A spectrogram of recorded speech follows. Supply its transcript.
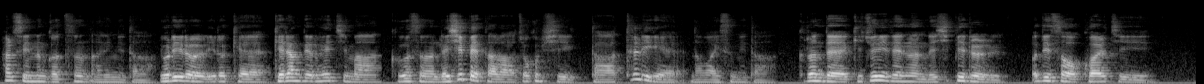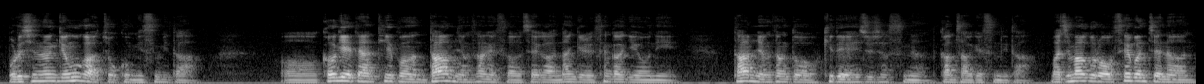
할 수 있는 것은 아닙니다. 요리를 이렇게 계량대로 했지만 그것은 레시피에 따라 조금씩 다 틀리게 나와 있습니다. 그런데 기준이 되는 레시피를 어디서 구할지 모르시는 경우가 조금 있습니다. 어, 거기에 대한 팁은 다음 영상에서 제가 남길 생각이오니 다음 영상도 기대해 주셨으면 감사하겠습니다. 마지막으로 세 번째는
